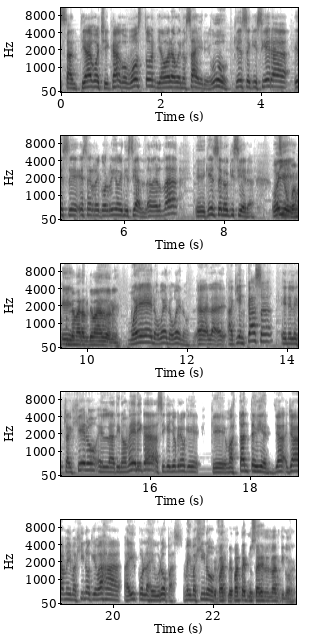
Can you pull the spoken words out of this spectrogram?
Santiago, Chicago, Boston y ahora Buenos Aires. Uh, ¿quién se quisiera ese, ese recorrido inicial? La verdad, eh, ¿quién se lo quisiera? Oye, buen eh, de maratones. Bueno, bueno, bueno. Aquí en casa, en el extranjero, en Latinoamérica, así que yo creo que, que bastante bien. Ya, ya me imagino que vas a, ir por las Europas. Me imagino. Me, falta cruzar el Atlántico.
